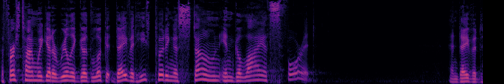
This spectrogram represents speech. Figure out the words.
The first time we get a really good look at David, he's putting a stone in Goliath's forehead. And David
